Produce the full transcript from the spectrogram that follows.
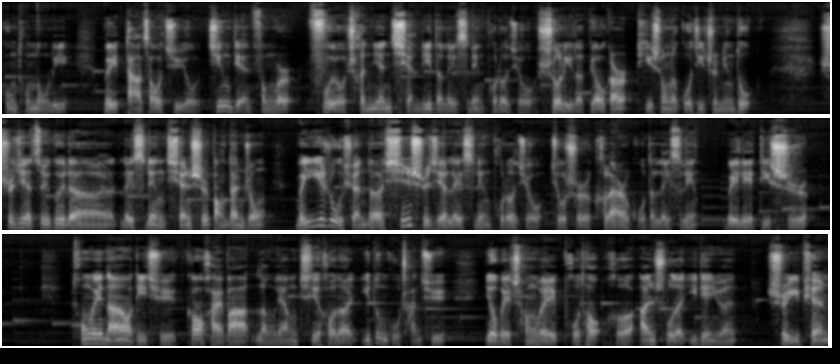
共同努力，为打造具有经典风味、富有陈年潜力的雷司令葡萄酒设立了标杆，提升了国际知名度。世界最贵的雷司令前十榜单中，唯一入选的新世界雷司令葡萄酒就是克莱尔谷的雷司令，位列第十。同为南澳地区高海拔冷凉气候的伊顿谷产区，又被称为葡萄和桉树的伊甸园，是一片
